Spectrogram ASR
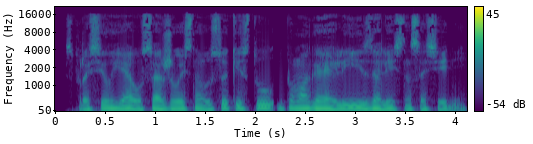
— спросил я, усаживаясь на высокий стул и помогая Лии залезть на соседний.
